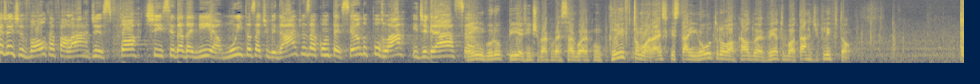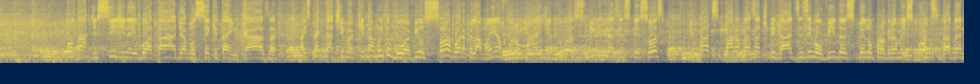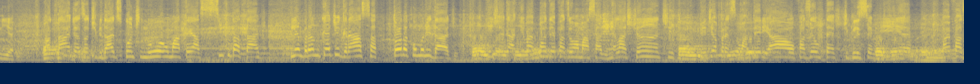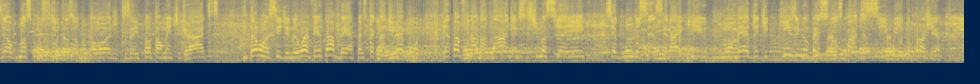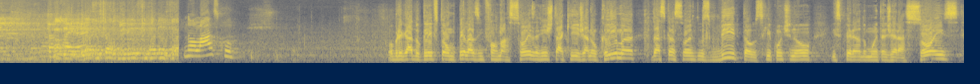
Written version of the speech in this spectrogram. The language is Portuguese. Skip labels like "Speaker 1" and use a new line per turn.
A gente volta a falar de esporte e cidadania. Muitas atividades acontecendo por lá e de graça.
Em Gurupi, a gente vai conversar agora com Clifton Moraes, que está em outro local do evento. Boa tarde, Clifton.
Boa tarde, Sidney. Boa tarde a você que está em casa. A expectativa aqui está muito boa, viu? Só agora pela manhã foram mais de 2.300 pessoas que participaram das atividades desenvolvidas pelo programa Esporte Cidadania. À tarde, as atividades continuam até às 5 da tarde. Lembrando que é de graça toda a comunidade. Quem chegar aqui vai poder fazer uma massagem relaxante, medir a pressão arterial, fazer um teste de glicemia, vai fazer algumas consultas odontológicas aí totalmente grátis. Então, Sidney, o evento é aberto expectativa é boa. E até o final da tarde, estima-se aí, segundo o CSNAI, que uma média de 15 mil pessoas participem do projeto.
Nolasco?
Obrigado, Clifton, pelas informações. A gente está aqui já no clima das canções dos Beatles, que continuam esperando muitas gerações.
